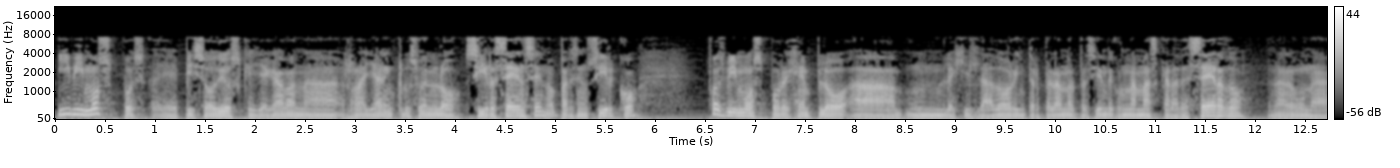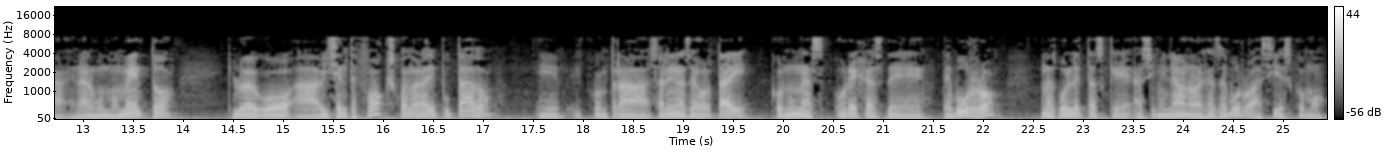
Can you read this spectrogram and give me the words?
Y vimos, pues, eh, episodios que llegaban a rayar incluso en lo circense, ¿no? Parece un circo. Pues vimos, por ejemplo, a un legislador interpelando al presidente con una máscara de cerdo en, alguna, en algún momento. Luego a Vicente Fox, cuando era diputado, eh, contra Salinas de Gortari, con unas orejas de, de burro, unas boletas que asimilaban orejas de burro, así es como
